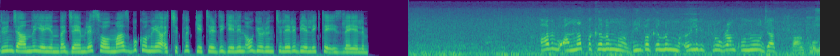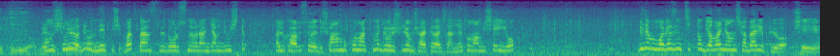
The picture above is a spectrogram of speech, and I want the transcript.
Dün canlı yayında Cemre Solmaz bu konuya açıklık getirdi. Gelin o görüntüleri birlikte izleyelim. Abi bu anlat bakalım mı, bil bakalım mı? Öyle bir program konu olacak. Şu an konuşuluyor. Net Konuşuluyor şey yok değil mi? hala. Net bir şey. Bak ben size doğrusunu öğreneceğim demiştim. Haluk abi söyledi. Şu an bu konu hakkında görüşülüyormuş arkadaşlar. Net olan bir şey yok. Bir de bu magazin TikTok yalan yanlış haber yapıyor şeyi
